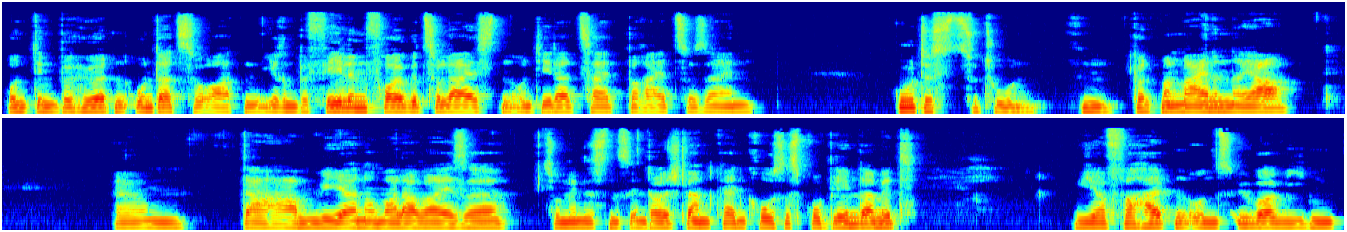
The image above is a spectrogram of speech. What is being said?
und den Behörden unterzuordnen, ihren Befehlen Folge zu leisten und jederzeit bereit zu sein, Gutes zu tun, hm, könnte man meinen, na ja, ähm, da haben wir normalerweise, zumindestens in Deutschland, kein großes Problem damit. Wir verhalten uns überwiegend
